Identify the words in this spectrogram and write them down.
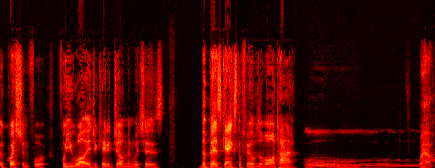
a question for for you, well-educated gentlemen, which is the best gangster films of all time. Ooh. Well,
